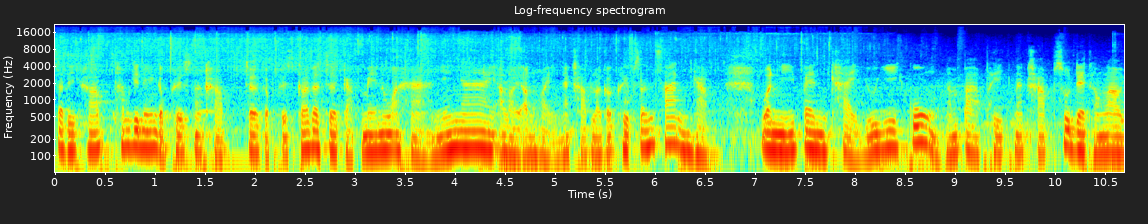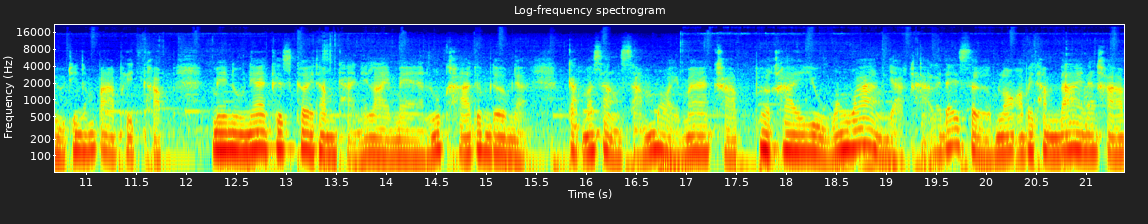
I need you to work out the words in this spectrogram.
สวัสดีครับทำกินเองกับคริสนะครับ เจอกับคริสก็จะเจอกับเมนูอาหารง่ายๆ อร่อยๆนะครับ แล้วก็คลิปสั้นๆครับ วันนี้เป็นไข่ยุยี่กุ้งน้ำปลาพริกนะครับ สูตรเด็ดของเราอยู่ที่น้ำปลาพริกครับ เมนูเนี้ยคริสเคยทำขายในไลน์แมนลูกค้าเดิมๆเนี่ยกลับมาสั่งซ้ำบ่อยมากครับ เผื่อใครอยู่ว่างๆอยากหารายได้เสริมลองเอาไปทำได้นะครับ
